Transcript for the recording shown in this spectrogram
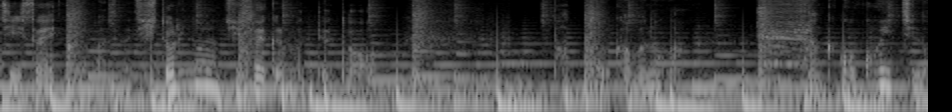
小さい車ですね。一人乗りの小さい車っていうとパッと浮かぶのがなんかココイチの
